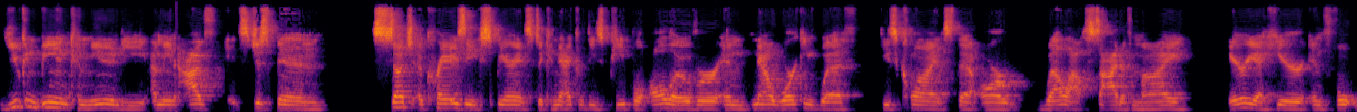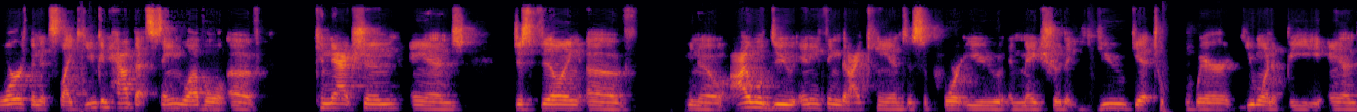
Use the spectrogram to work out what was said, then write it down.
you can be in community. I mean i've it's just been such a crazy experience to connect with these people all over and now working with these clients that are well outside of my area here in Fort Worth and it's like you can have that same level of connection and just feeling of you know i will do anything that i can to support you and make sure that you get to where you want to be and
